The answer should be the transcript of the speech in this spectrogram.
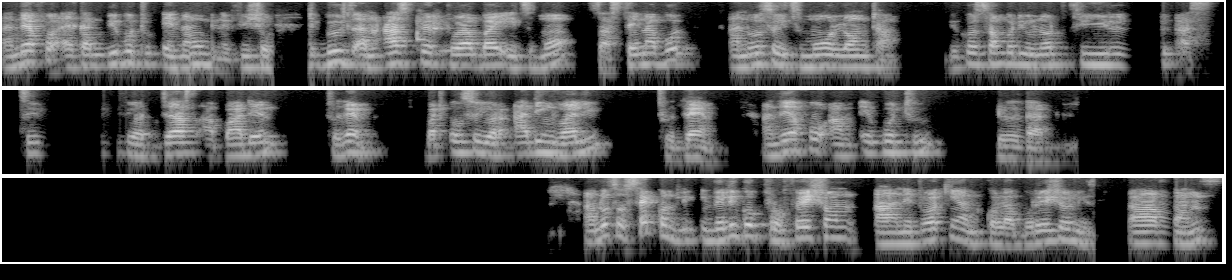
And therefore, I can be able to enhance beneficial. It builds an aspect whereby it's more sustainable and also it's more long term because somebody will not feel as if you are just a burden to them, but also you are adding value to them. And therefore, I'm able to do that. And also, secondly, in the legal profession, uh, networking and collaboration is uh, funds.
